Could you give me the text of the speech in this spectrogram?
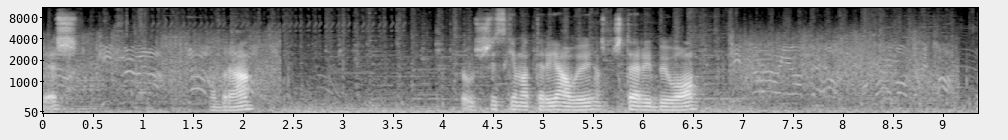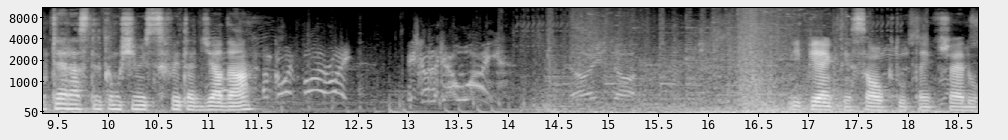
wiesz. Dobra. To już wszystkie materiały, aż cztery było. Teraz tylko musimy schwytać dziada. I pięknie, Soap tutaj wszedł.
